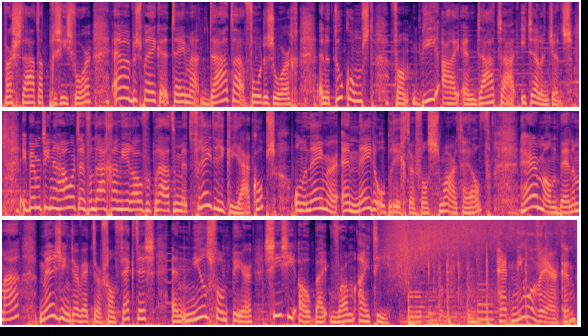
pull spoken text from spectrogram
Waar staat dat precies voor? En we bespreken het thema data voor de zorg en de toekomst van BI en data intelligence. Ik ben Martine Howard en vandaag gaan we hierover praten met Frederike Jacobs, ondernemer en medeoprichter van Smart Health, Herman Benema, managing director van Vectis en Niels van Peer, CCO bij RAM IT. Het nieuwe werken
